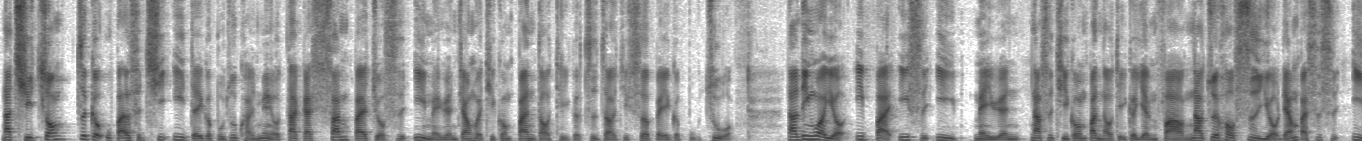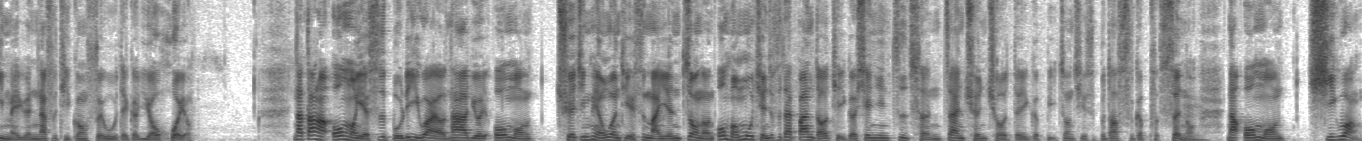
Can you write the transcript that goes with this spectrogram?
那其中这个五百二十七亿的一个补助款里面有大概三百九十亿美元将会提供半导体一个制造及设备一个补助哦。那另外有一百一十亿美元，那是提供半导体一个研发哦。那最后是有两百四十亿美元，那是提供税务的一个优惠哦。那当然，欧盟也是不例外哦。那有欧盟缺晶片的问题也是蛮严重的。欧盟目前就是在半导体一个先进制程占全球的一个比重，其实不到十个 percent 哦。那欧盟希望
